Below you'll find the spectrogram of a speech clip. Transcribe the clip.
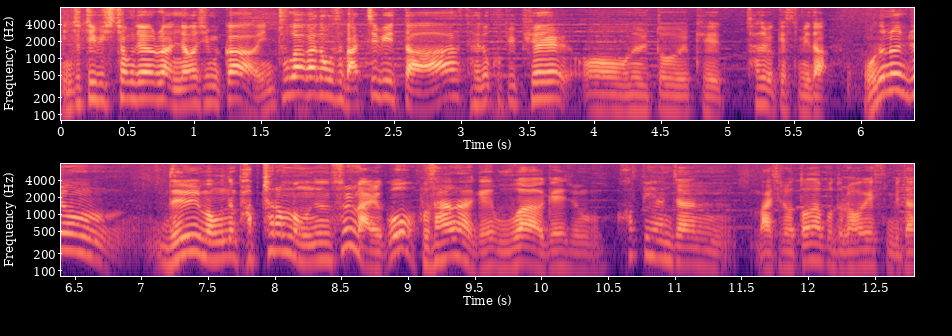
인투TV 시청자 여러분 안녕하십니까? 인투가 가동서 맛집이 있다. 대놓고 PPL 어, 오늘 또 이렇게 찾아뵙겠습니다. 오늘은 좀 늘 먹는 밥처럼 먹는 술 말고 고상하게 우아하게 좀 커피 한 잔 마시러 떠나보도록 하겠습니다.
